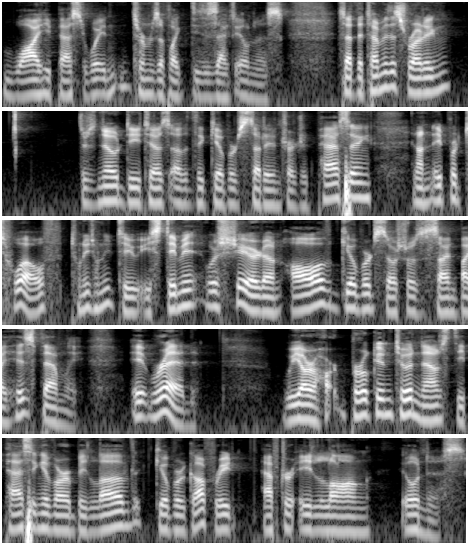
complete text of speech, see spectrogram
why he passed away in terms of like the exact illness. So at the time of this writing, there's no details of the Gilbert sudden and tragic passing, and on April 12, 2022, a statement was shared on all of Gilbert's socials signed by his family. It read, We are heartbroken to announce the passing of our beloved Gilbert Gottfried after a long illness.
